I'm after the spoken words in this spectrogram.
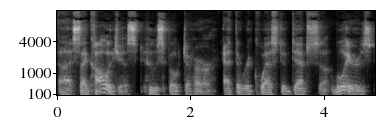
uh, psychologist who spoke to her at the request of Depp's uh, lawyers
